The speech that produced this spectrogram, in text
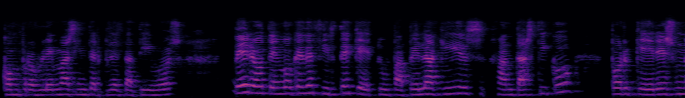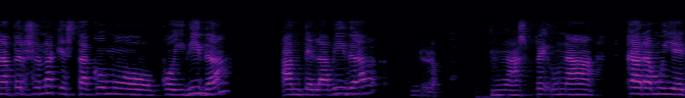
con problemas interpretativos. Pero tengo que decirte que tu papel aquí es fantástico porque eres una persona que está como cohibida ante la vida, una, cara muy,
